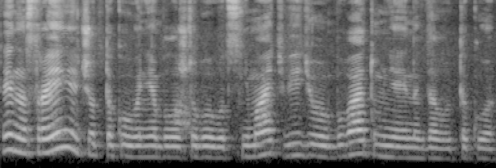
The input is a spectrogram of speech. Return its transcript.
Да и настроения что-то такого не было, чтобы вот снимать видео. Бывает у меня иногда вот такое.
